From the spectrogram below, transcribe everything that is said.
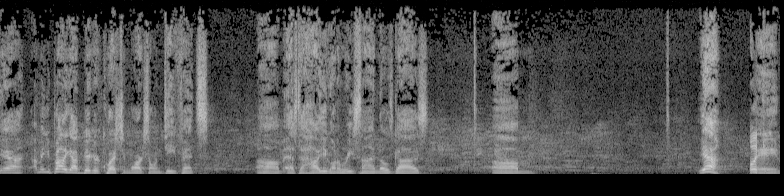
Yeah, I mean, you probably got bigger question marks on defense um, as to how you're going to re-sign those guys. Um, yeah. Well, I it, mean,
